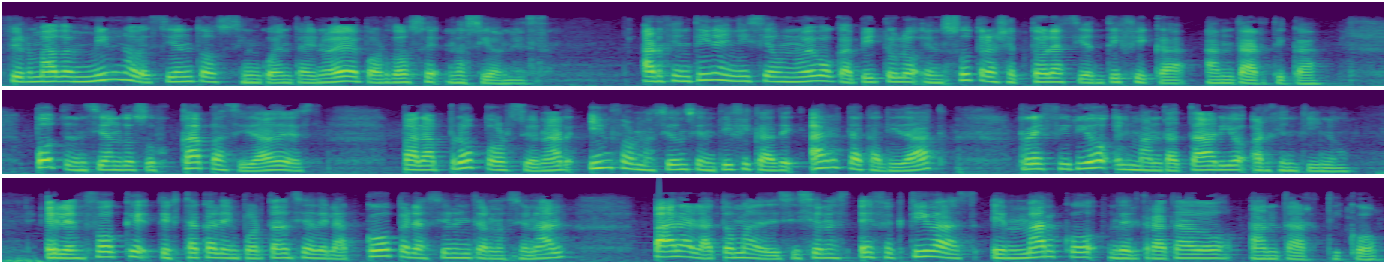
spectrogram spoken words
firmado en 1959 por 12 naciones. Argentina inicia un nuevo capítulo en su trayectoria científica antártica, potenciando sus capacidades para proporcionar información científica de alta calidad, refirió el mandatario argentino. El enfoque destaca la importancia de la cooperación internacional para la toma de decisiones efectivas en marco del Tratado Antártico.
